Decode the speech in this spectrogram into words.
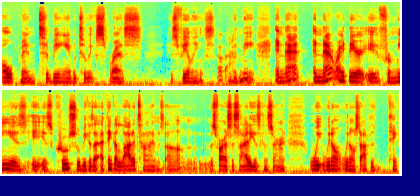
open to being able to express his feelings okay. with me, and that and that right there is for me is is crucial because I, I think a lot of times um, as far as society is concerned we, we don't we don't stop to think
